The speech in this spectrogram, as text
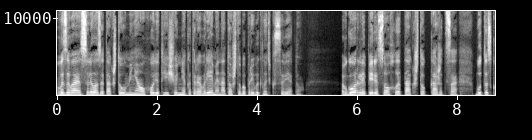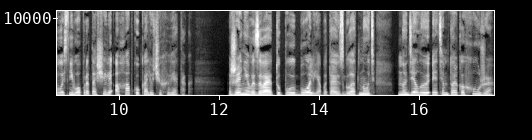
вызывая слезы, так что у меня уходит еще некоторое время на то, чтобы привыкнуть к свету. В горле пересохло так, что кажется, будто сквозь него протащили охапку колючих веток. Женя вызывает тупую боль, я пытаюсь глотнуть, но делаю этим только хуже.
